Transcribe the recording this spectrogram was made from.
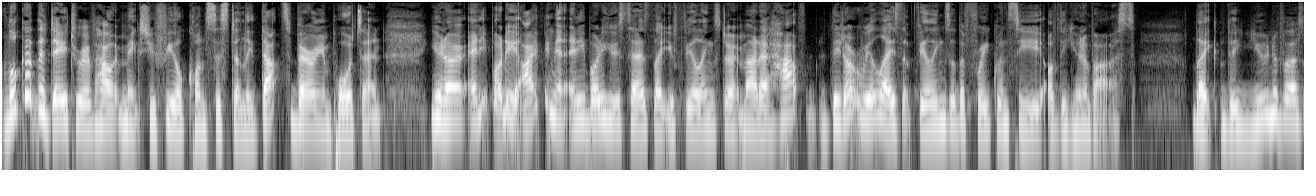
Look at the data of how it makes you feel consistently. That's very important. You know anybody i think that anybody who says that your feelings don't matter have they don't realize that feelings are the frequency of the universe. Like the universe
